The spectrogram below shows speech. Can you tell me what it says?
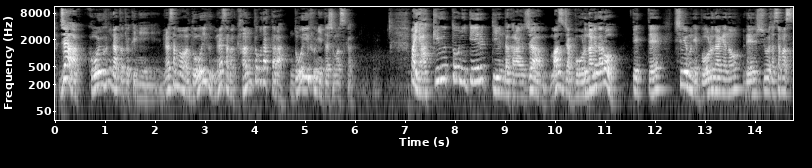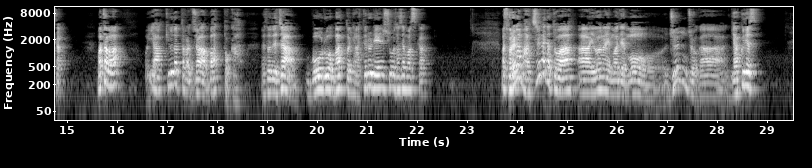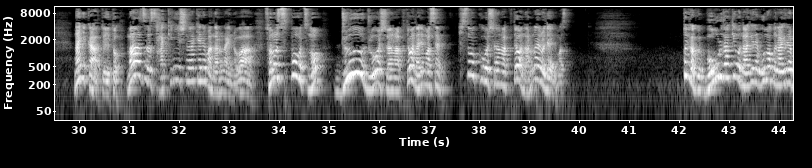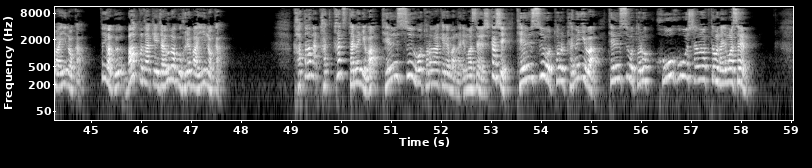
じゃあ、こういう風になった時に、皆様はどういうふう、皆さんが監督だったら、どういう風にいたしますか？まあ野球と似ているっていうんだから、じゃあ、まずじゃあボール投げだろうって言って、チームにボール投げの練習をさせますかまたは、野球だったらじゃあバットか。それでじゃあ、ボールをバットに当てる練習をさせますかまあ、それが間違いだとは言わないまでも、順序が逆です。何かというと、まず先にしなければならないのは、そのスポーツのルールを知らなくてはなりません。規則を知らなくてはならないのであります。とにかく、ボールだけを投げれば、うまく投げればいいのか。とにかく、バットだけじゃうまく振ればいいのか。勝たな、勝つためには点数を取らなければなりません。しかし、点数を取るためには、点数を取る方法を知らなくてはなりません。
